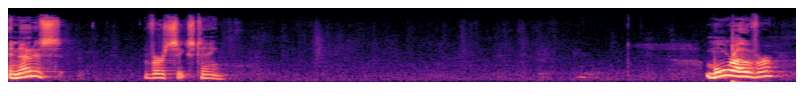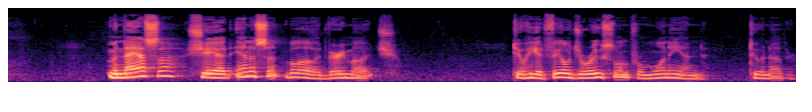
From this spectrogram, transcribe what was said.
And notice verse 16. Moreover, Manasseh shed innocent blood very much till he had filled Jerusalem from one end to another.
